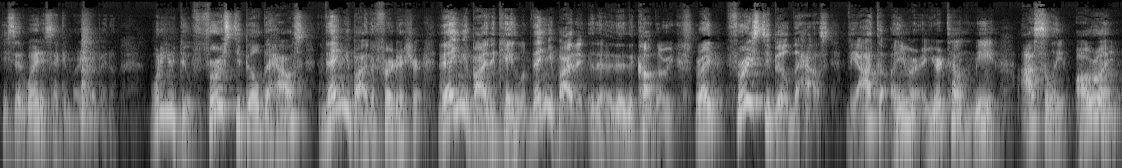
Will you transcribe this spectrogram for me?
He said, "Wait a second, Moshe Rabbeinu. What do you do? First, you build the house, then you buy the furniture, then you buy the kalim, then you buy the, the, the, the cutlery, right? First, you build the house. Viata Aimer, and you're telling me, Asale Aroin,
